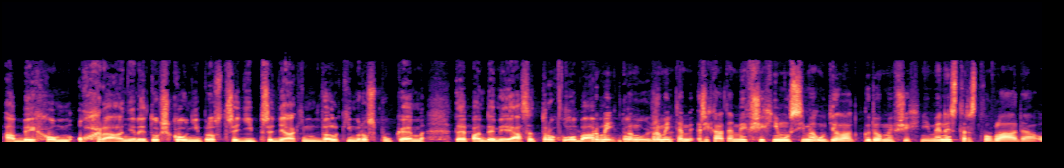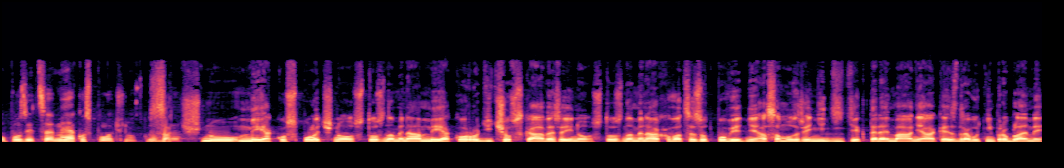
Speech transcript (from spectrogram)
abychom ochránili to školní prostředí před nějakým velkým rozpukem té pandemie. Já se trochu obávám Promiň, toho, Promiňte, že... říkáte, my všichni musíme udělat. Kdo my všichni? Ministerstvo, vláda, opozice, my jako společnost? Kdo Začnu my jako společnost, to znamená my jako rodičovská veřejnost, to znamená chovat se zodpovědně a samozřejmě dítě, které má nějaké zdravotní problémy,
